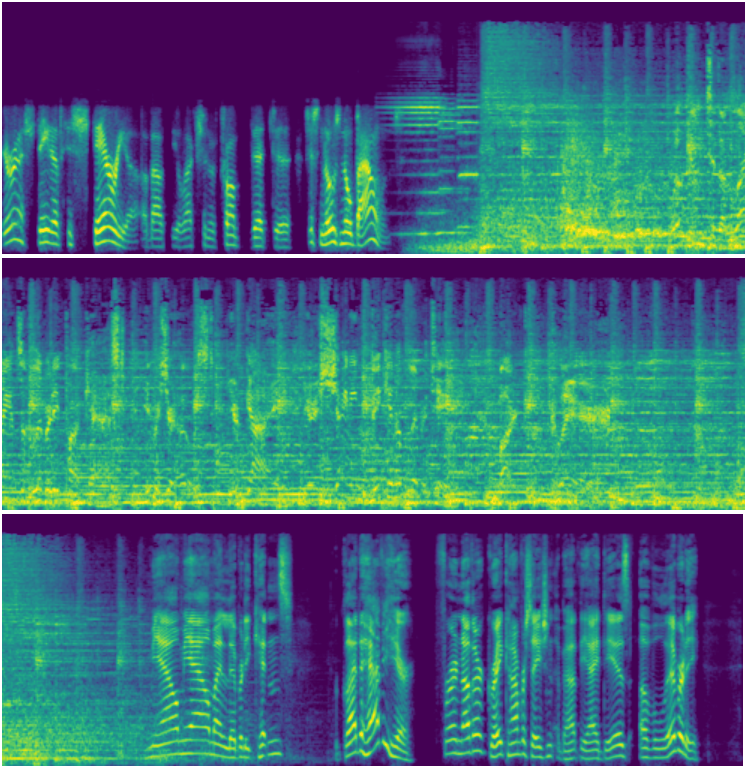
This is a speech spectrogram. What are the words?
they're in a state of hysteria about the election of Trump that uh, just knows no bounds. Welcome to the Lions of Liberty podcast. Here is your host, your guide, your shining beacon of liberty, Marc Clair. Meow, meow, my Liberty kittens. We're glad to have you here for another great conversation about the ideas of liberty.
